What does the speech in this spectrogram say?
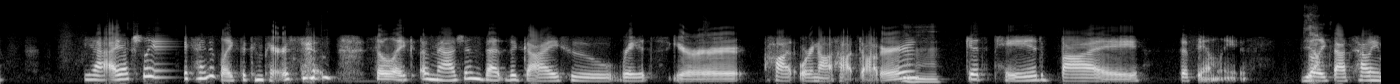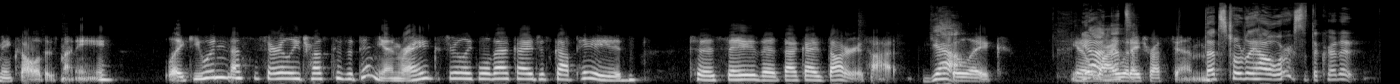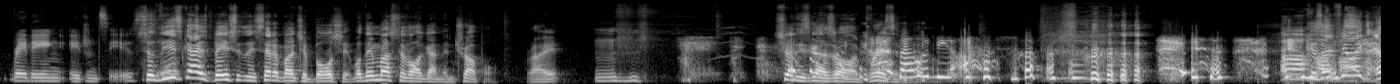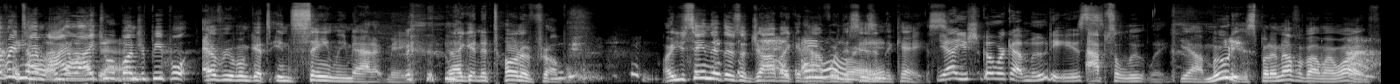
Yeah, I actually I kind of like the comparison. so like imagine that the guy who rates your hot or not hot daughters mm-hmm. gets paid by the families. So Yeah. like that's how he makes all of his money. Like you wouldn't necessarily trust his opinion, right? Cuz you're like, well that guy just got paid to say that that guy's daughter is hot. yeah. So like you know, Yeah, why would I trust him? That's totally how it works with the credit rating agencies. so these guys basically said a bunch of bullshit. Well, they must have all gotten in trouble, right? mm Sure, these guys are all in prison. that would be awesome. Oh, because I feel like every time know, I lie to a bunch of people, everyone gets insanely mad at me, and I get in a ton of trouble. Are you saying that there's a job I could I have where know, this isn't the case? yeah, you should go work at Moody's. Absolutely. Yeah, Moody's, but enough about my wife.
